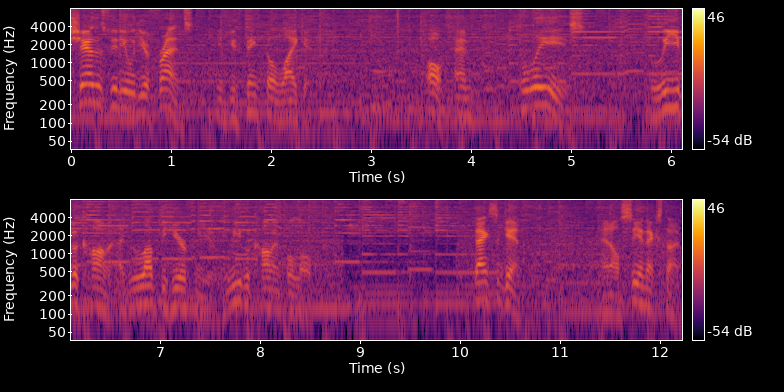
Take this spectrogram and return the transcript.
share this video with your friends if you think they'll like it. Oh, and please leave a comment. I'd love to hear from you. Leave a comment below. Thanks again, and I'll see you next time.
